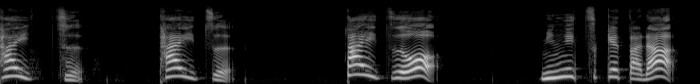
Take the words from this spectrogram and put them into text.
タイツ、タイツ、タイツを身につけたら、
